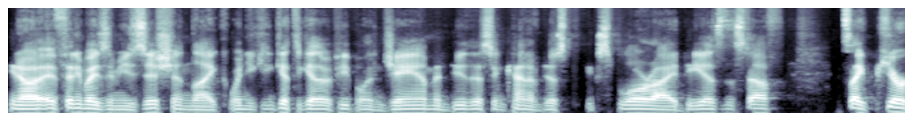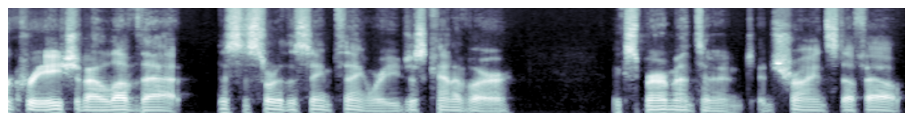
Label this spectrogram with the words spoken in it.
you know, if anybody's a musician, like when you can get together with people and jam and do this and kind of just explore ideas and stuff, it's like pure creation. I love that. This is sort of the same thing where you just kind of are experimenting and, and trying stuff out.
